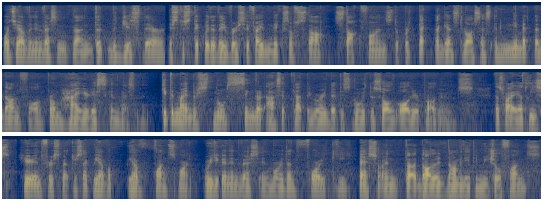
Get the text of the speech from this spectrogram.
once you have an investment plan, the, the gist there is to stick with a diversified mix of stock, stock funds to protect against losses and limit the downfall from high risk investment. Keep in mind there's no single asset category that is going to solve all your problems. That's why at least here in First Metrosec we have a we have Fund Smart where you can invest in more than 40 peso and dollar denominated mutual funds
